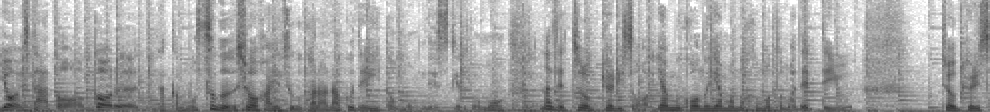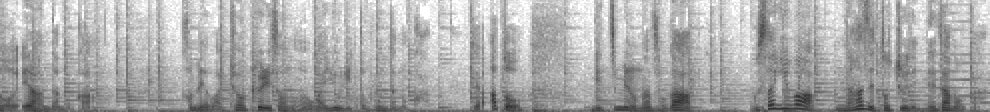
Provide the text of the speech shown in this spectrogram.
用意スタートゴールってなんかもうすぐ勝敗すぐから楽でいいと思うんですけれどもなぜ長距離走や向こうの山の麓までっていう長距離走を選んだのか。亀は長距離走の方が有利と踏んだのか。であと3つ目の謎がウサギはなぜ途中で寝たのか。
